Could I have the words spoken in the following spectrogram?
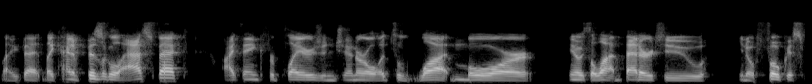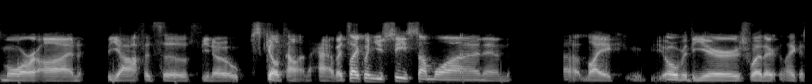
like that, like kind of physical aspect, I think for players in general, it's a lot more you know, it's a lot better to, you know, focus more on the offensive, you know, skill talent to have. It's like when you see someone and uh, like over the years, whether like a,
